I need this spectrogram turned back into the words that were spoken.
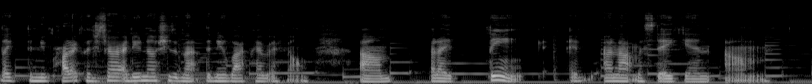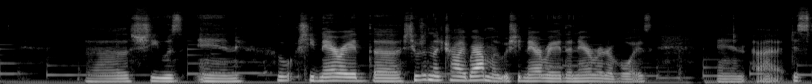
like the new products that she started. I do know she's in that the new black panther film um but i think if i'm not mistaken um uh, she was in who she narrated the she was in the Charlie Brown movie. She narrated the narrator voice, and uh, just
